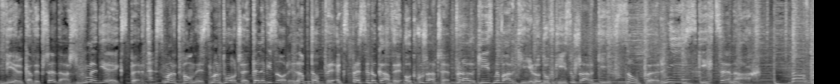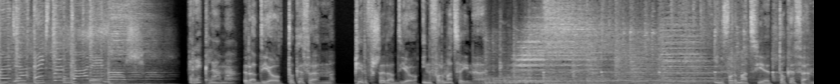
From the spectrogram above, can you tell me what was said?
Wielka wyprzedaż w Media Expert. Smartfony, smartwatche, telewizory, laptopy, ekspresy do kawy, odkurzacze, pralki i zmywarki, lodówki i suszarki w super niskich cenach. Bo w Media Expert masz. Reklama. Radio TOK FM. Pierwsze radio informacyjne. Informacje TOK FM.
